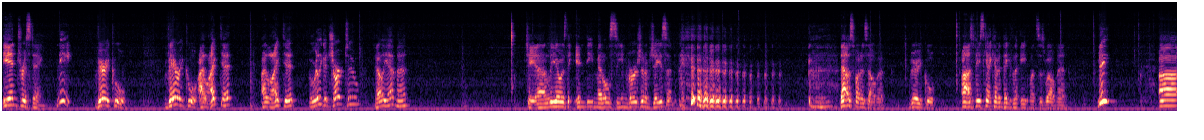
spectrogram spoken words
Interesting. Neat. Very cool. Very cool. I liked it. I liked it. A really good chart too. Hell yeah, man. J- uh, Leo is the indie metal scene version of Jason. that was fun as hell, man. Very cool. Uh, Space Cat Kevin, thank you for the eight months as well, man. Neat. Uh,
